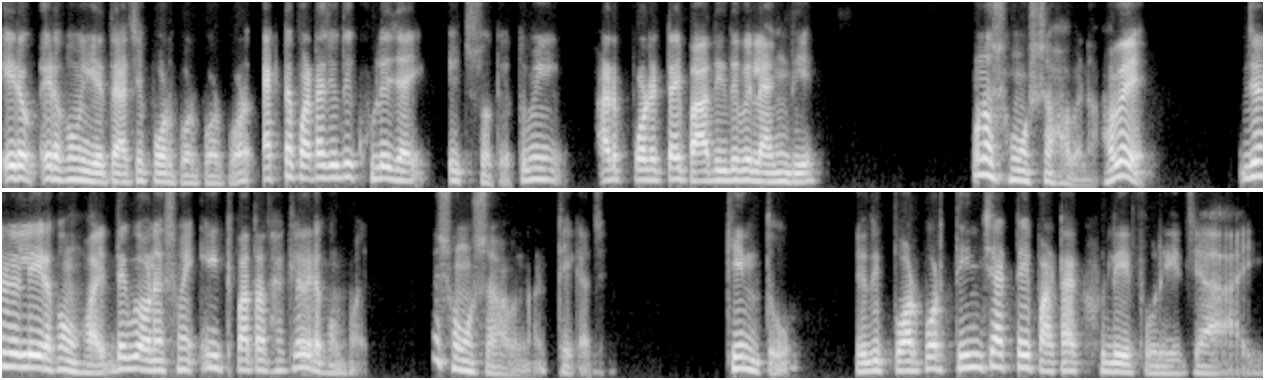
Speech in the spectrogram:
এরকম এরকম ইয়েতে আছে পর পর পর পর একটা পাটা যদি খুলে যায় ইটস ওকে তুমি আর পরেরটাই পা দিয়ে দেবে ল্যাং দিয়ে। কোনো সমস্যা হবে না। হবে? জেনারেলি এরকম হয়। দেখবে অনেক সময় ইট পাতা থাকলেও এরকম হয়। সমস্যা হবে না, ঠিক আছে। কিন্তু যদি পরপর তিন চারটে পাটা খুলে পড়ে যায়,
